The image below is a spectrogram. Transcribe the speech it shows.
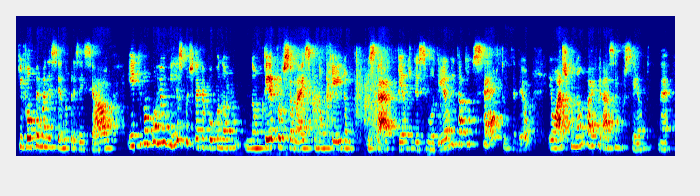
que vão permanecer no presencial e que vão correr o risco de daqui a pouco não, não ter profissionais que não queiram estar dentro desse modelo e tá tudo certo, entendeu? Eu acho que não vai virar 100%, né?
